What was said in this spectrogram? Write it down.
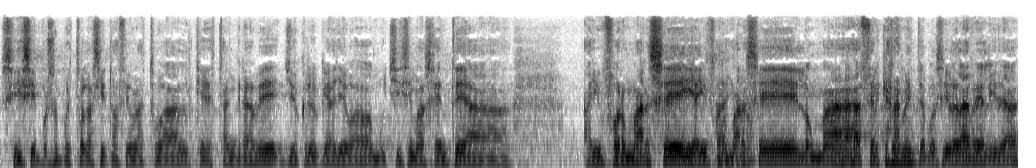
Sí, sí, por supuesto, la situación actual, que es tan grave, yo creo que ha llevado a muchísima gente a, a informarse y a informarse lo más cercanamente posible a la realidad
